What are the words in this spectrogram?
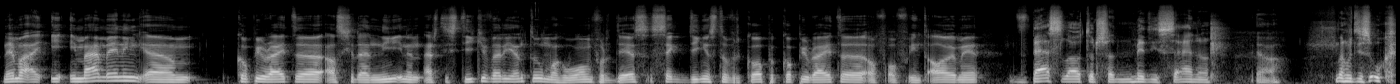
Nee, maar in, in mijn mening, ehm copyrighten, als je dat niet in een artistieke variant doet, maar gewoon voor deze sec dingen te verkopen, copyrighten of, of in het algemeen, Bijsluiters van medicijnen. ja. Dat moet dus ook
